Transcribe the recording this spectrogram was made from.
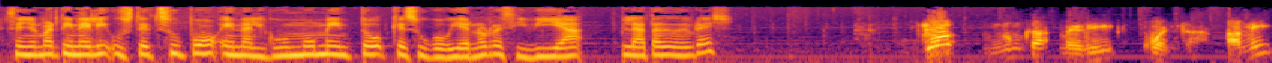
Señor Martinelli, ¿usted supo en algún momento que su gobierno recibía plata de Odebrecht? Yo nunca me di cuenta. A mí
